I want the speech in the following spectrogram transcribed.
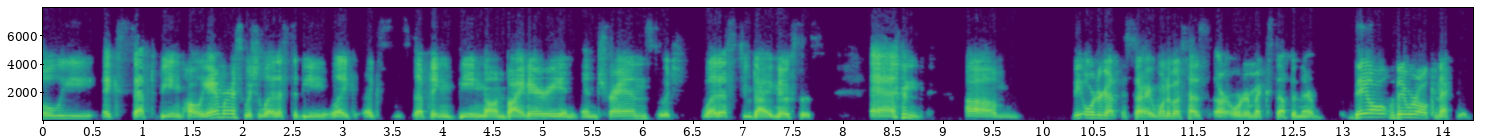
fully accept being polyamorous, which led us to be like accepting being non-binary and, and trans, which led us to diagnosis and um, the order got sorry, one of us has our order mixed up in there. They all they were all connected,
